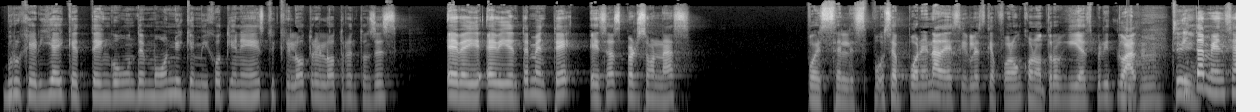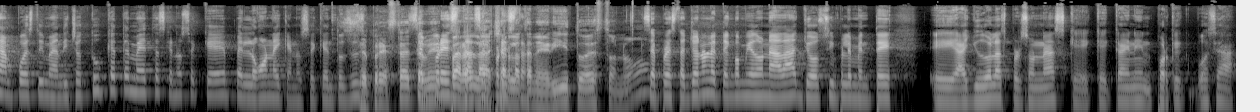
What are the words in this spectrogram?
brujería y que tengo un demonio y que mi hijo tiene esto y que el otro y el otro. Entonces, evi- evidentemente, esas personas pues se les se ponen a decirles que fueron con otro guía espiritual Ujú, sí. y también se han puesto y me han dicho tú qué te metes que no sé qué pelona y que no sé qué entonces Se presta se también presta, para la charlatanería y todo esto, ¿no? Se presta. Yo no le tengo miedo a nada. Yo simplemente eh, ayudo a las personas que, que caen en. Porque, o sea,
